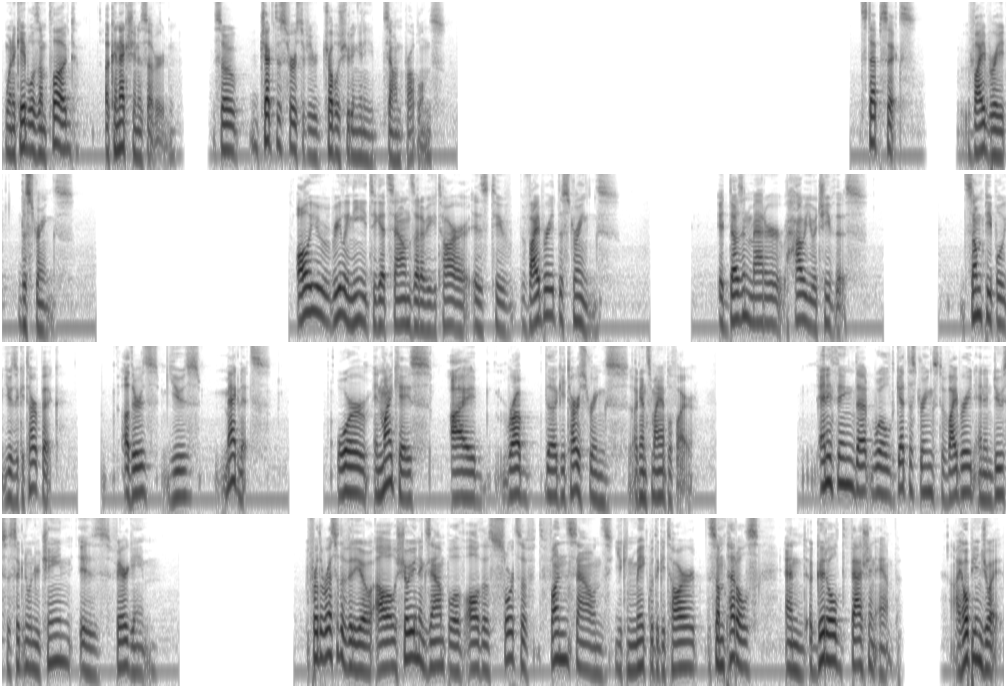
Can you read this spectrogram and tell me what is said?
When a cable is unplugged, a connection is severed. So check this first if you're troubleshooting any sound problems. Step 6 Vibrate the strings. All you really need to get sounds out of a guitar is to vibrate the strings. It doesn't matter how you achieve this. Some people use a guitar pick, others use magnets. Or in my case, I rub the guitar strings against my amplifier. Anything that will get the strings to vibrate and induce a signal in your chain is fair game. For the rest of the video, I'll show you an example of all the sorts of fun sounds you can make with the guitar, some pedals, and a good old-fashioned amp. I hope you enjoy it.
